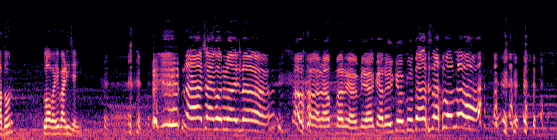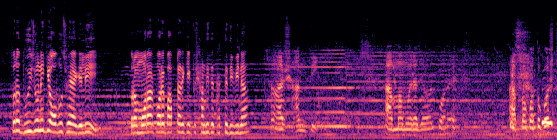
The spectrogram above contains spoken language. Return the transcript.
আদর ল ভাই বাড়ি যাই। না সাগর ভাই না। আমার আব্বারে আমি একা রেখে কোথাও যাব না। তোরা দুইজনে কি অবুঝ হয়ে গেলি? তোরা মরার পরে বাপটারে কি একটু শান্তিতে থাকতে দিবি না? আর শান্তি। আম্মা মরে যাওয়ার পরে আব্বা কত কষ্ট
